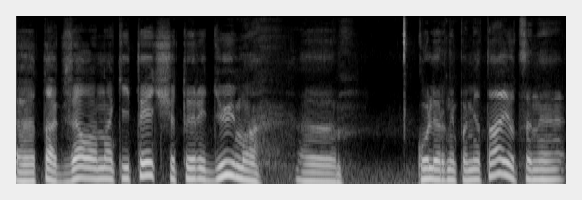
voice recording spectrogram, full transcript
Е, так, взяла на кейтеч 4 дюйма. Е, колір не пам'ятаю, це не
